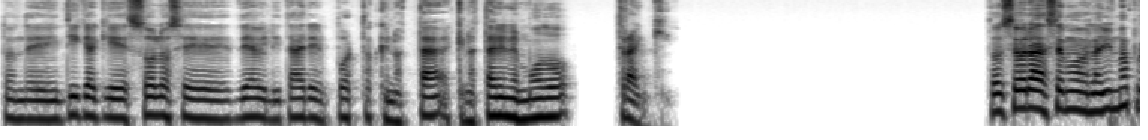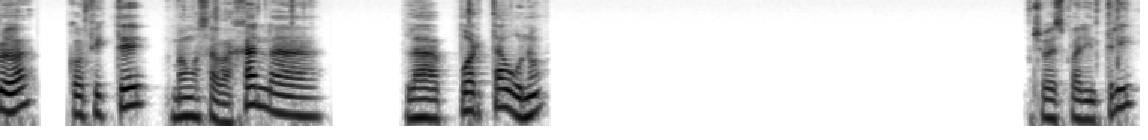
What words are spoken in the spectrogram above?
donde indica que solo se debe habilitar en puertos que no, está, que no están en el modo tranqui. Entonces ahora hacemos la misma prueba. Config T, vamos a bajar la, la puerta 1. Show Spanning Tree.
